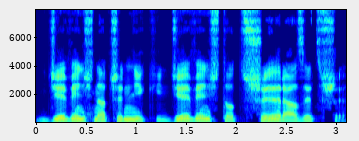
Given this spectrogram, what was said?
9 na czynniki. 9 to 3 razy 3.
